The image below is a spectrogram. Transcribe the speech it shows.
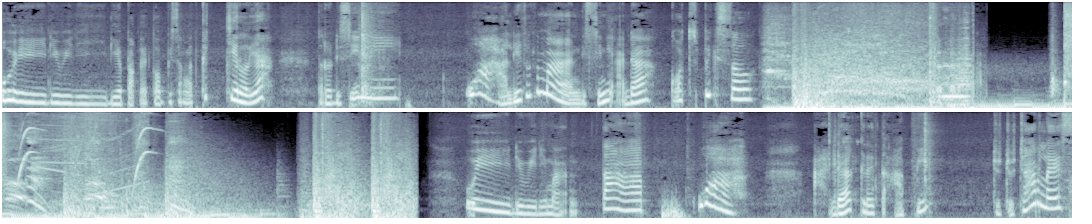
Wih, di widih, dia pakai topi sangat kecil ya. Taruh di sini. Wah, lihat tuh teman, di sini ada Coach Pixel. Wih, widih mantap. Wah, ada kereta api cucu Charles.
